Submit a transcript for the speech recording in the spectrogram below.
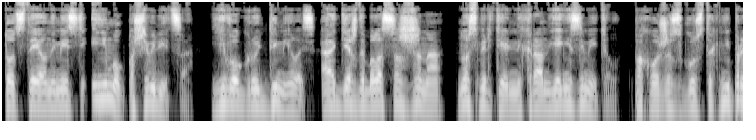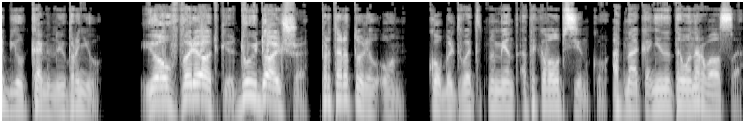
Тот стоял на месте и не мог пошевелиться. Его грудь дымилась, а одежда была сожжена, но смертельных ран я не заметил. Похоже, сгусток не пробил каменную броню. «Я в порядке, дуй дальше!» – протараторил он. Кобальт в этот момент атаковал псинку, однако не на того нарвался.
